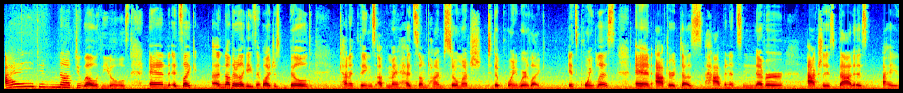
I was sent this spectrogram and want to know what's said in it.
i do not do well with needles. And it's like another like example i just build kind of things up in my head sometimes so much to the point where like it's pointless and after it does happen it's never actually as bad as i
